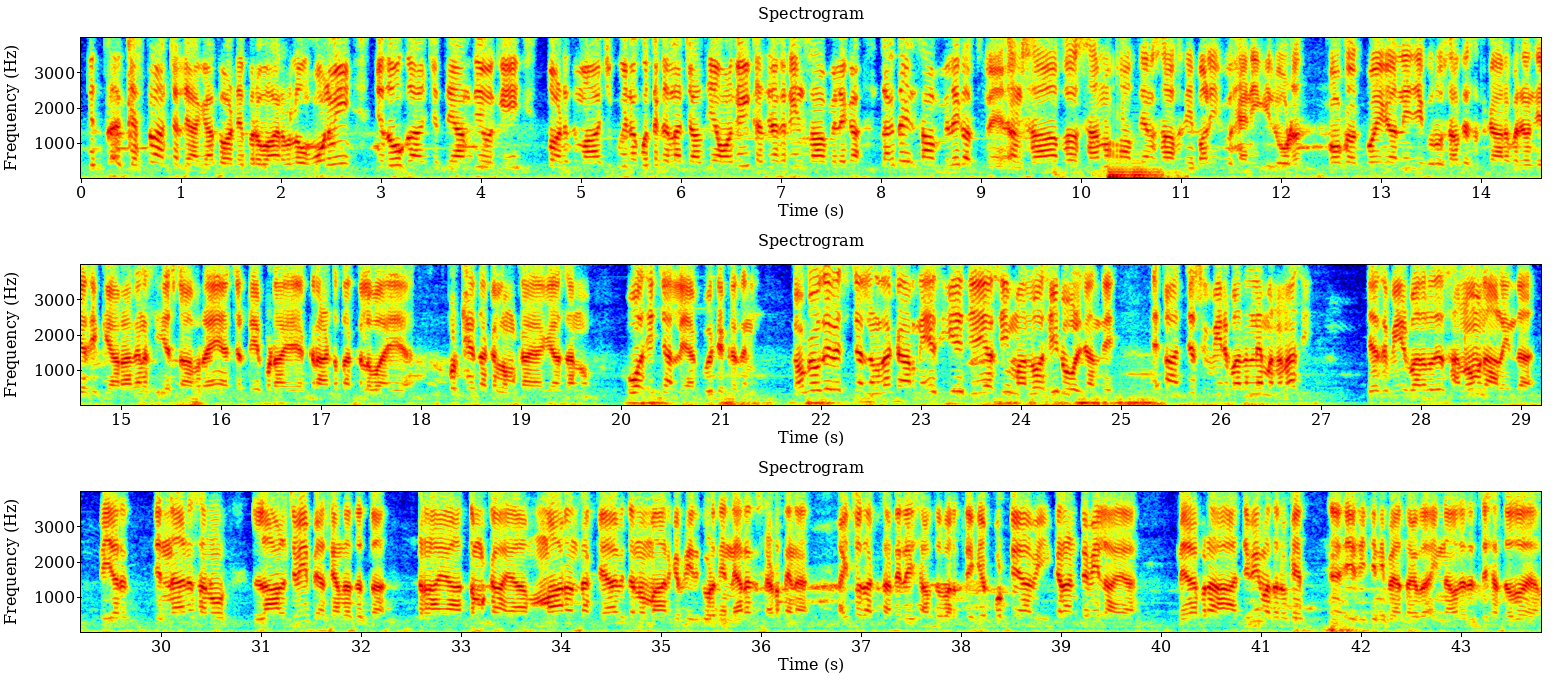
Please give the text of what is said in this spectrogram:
ਕਿਸ ਤਰ੍ਹਾਂ ਚੱਲਿਆ ਗਿਆ ਤੁਹਾਡੇ ਪਰਿਵਾਰ ਵੱਲੋਂ? ਹੁਣ ਵੀ ਜਦੋਂ ਉਹ ਗੱਲ ਚਿੱਤੇ ਆਉਂਦੀ ਹੋਗੀ ਤੁਹਾਡੇ ਦਿਮਾਗ 'ਚ ਕੋਈ ਨਾ ਕੋਈ ਤਾਂ ਗੱਲਾਂ ਚੱਲਦੀਆਂ ਹੋਣਗੀਆਂ ਕਿ ਕਦੀ ਨਾ ਕਦੀ ਇਨਸਾਫ ਮਿਲੇਗਾ। ਲੱਗਦਾ ਇਨਸਾਫ ਮਿਲੇਗਾ ਇਨਸਾਫ ਸਾਨੂੰ ਆਪਦੇ ਇਨਸਾਫ ਦੀ ਬਾਲੀ ਹੈ ਨਹੀਂ ਗੀ ਲੋੜ। ਕਿਉਂਕਿ ਕੋਈ ਗੱਲ ਨਹੀਂ ਜੀ, ਗੁਰੂ ਸਾਹਿਬ ਦੇ ਸਤਿਕਾਰ ਵਜੋਂ ਜੀ ਅਸੀਂ 11 ਦਿਨ ਸੀ ਸਟਾਫ ਰਹੇ ਆ ਚੱਡੇ ਪੜਾਏ ਆ, ਕਰੰਟ ਤੱਕ ਲਵਾਏ ਆ, ਪੁੱਠੇ ਤੱਕ ਲਮਕਾਇਆ ਗਿਆ ਸਾਨੂੰ। ਉਹ ਅਸੀਂ ਝੱਲਿਆ ਕੋਈ ਦਿੱਕਤ ਨਹੀਂ। ਕਿਉਂਕਿ ਉਹਦੇ ਵਿੱਚ ਝੱਲਣ ਦਾ ਕਾਰਨ ਇਹ ਸੀ ਜੇ ਅਸੀਂ, ਮੰਨ ਲਓ ਅਸੀਂ ਡੋਲ ਜਾਂਦੇ ਤੇ ਅੱਜ ਸੁਖਬੀਰ ਬਾਦਲ ਨੇ ਮੰਨਣਾ ਸੀ। ਜੇ ਸੁਖਬੀਰ ਬਾਦਲ ਉਹਦੇ ਸਾਨੂੰ ਮਨਾ ਲੈਂਦਾ ਵੀ ਯਾਰ ਜਿੰਨਾ ਨੇ ਸਾਨੂੰ ਲਾਲਚ ਵੀ ਪੈਸਿਆਂ ਦਾ ਦਿੱਤਾ, ਡਰਾਇਆ, ਧਮਕਾਇਆ, ਮਾਰਨ ਤੱਕ ਕਿਹਾ ਵੀ ਤੈਨੂੰ ਮਾਰ ਕੇ ਫਰੀਦਕੋਟ ਦੀਆਂ ਨਹਿਰਾਂ 'ਚ ਸੱਟ ਦੇਣਾ, ਇੱਥੋਂ ਤੱਕ ਸਾਡੇ ਲਈ ਸ਼ਬਦ ਵਰਤੇ ਗਏ, ਪੁੱਟਿਆ ਵੀ, ਕਰੰਟ ਵੀ ਲਾਇਆ। ਮੇਰਾ ਭਰਾ ਅੱਜ ਵੀ ਮਤਲਬ ਕਿ ਏਸੀ 'ਚ ਨਹੀਂ ਪੈ ਸਕਦਾ, ਇੰਨਾ ਉਹਦੇ ਤੇ ਤਸ਼ੱਦਦ ਹੋਇਆ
